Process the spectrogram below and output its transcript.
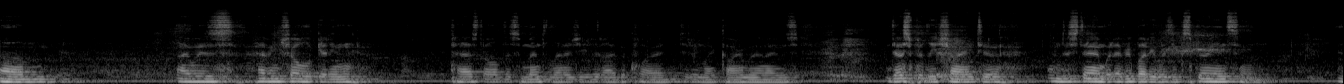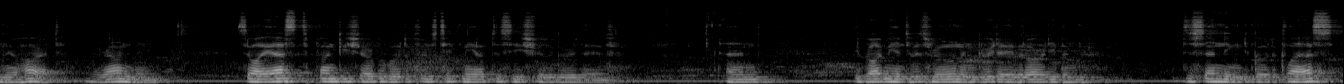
um, I was having trouble getting past all this mental energy that I've acquired due to my karma, and I was desperately trying to understand what everybody was experiencing in their heart around me. So I asked Pankishar Prabhu to please take me up to see Srila Gurudev. And he brought me into his room, and Gurudev had already been descending to go to class.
